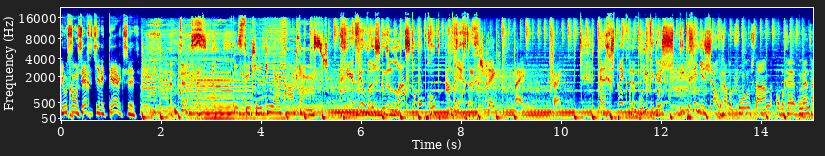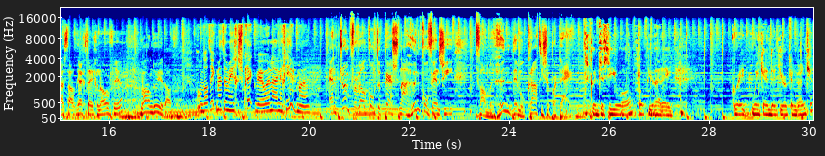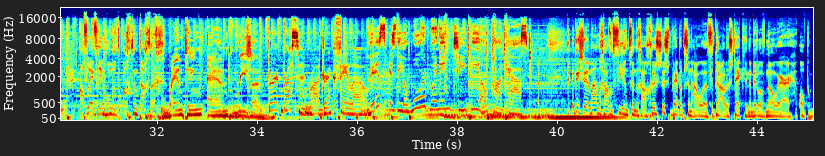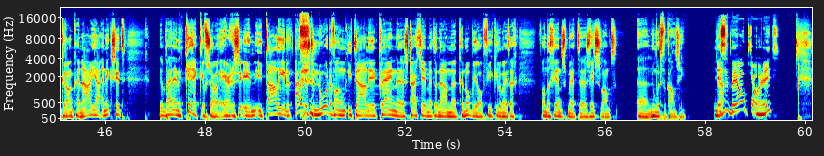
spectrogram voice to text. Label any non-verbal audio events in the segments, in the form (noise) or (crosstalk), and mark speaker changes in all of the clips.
Speaker 1: Je moet gewoon zeggen dat je in een kerk zit.
Speaker 2: This is the TPO podcast.
Speaker 3: Geert Wilders doet een laatste oproep aan de rechter.
Speaker 4: Spreek mij vrij.
Speaker 3: En een gesprek met een politicus, die begin je zo.
Speaker 5: Je gaat ook voor hem staan op een gegeven moment. Hij staat recht tegenover je. Waarom doe je dat?
Speaker 6: Omdat ik met hem in gesprek wil en hij negeert me.
Speaker 3: En Trump verwelkomt de pers na hun conventie van hun democratische partij.
Speaker 7: It's good to see you all. Hope you had a great weekend at your convention.
Speaker 3: Aflevering 188.
Speaker 8: Ranting and Reason.
Speaker 2: Bert Bresson, Roderick Phalo.
Speaker 9: This is the award-winning TPO podcast. (laughs)
Speaker 3: Het is eh, maandagavond 24 augustus. Bert op zijn oude vertrouwde stek in the middle of nowhere op Gran Canaria. En ik zit bijna in een kerk of zo ergens in Italië. In het uiterste (laughs) noorden van Italië. Klein eh, stadje met de naam eh, Canobbio op 4 kilometer van de grens met eh, Zwitserland. Eh, noem het vakantie.
Speaker 1: Is het bij jou ook zo heet?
